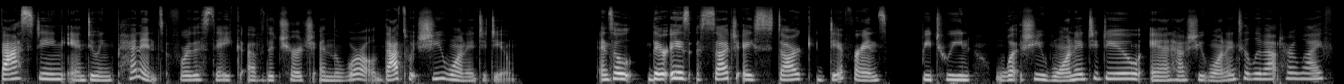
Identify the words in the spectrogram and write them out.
fasting and doing penance for the sake of the church and the world. That's what she wanted to do. And so there is such a stark difference between what she wanted to do and how she wanted to live out her life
